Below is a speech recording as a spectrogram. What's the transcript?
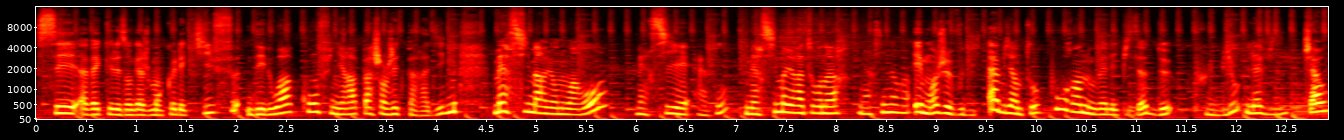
C'est avec les engagements collectifs, des lois qu'on finira par changer de paradigme. Merci Marion Noireau. Merci à vous. Merci Moira Tourneur. Merci Nora. Et moi je vous dis à bientôt pour un nouvel épisode de Plus bio la vie. Ciao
